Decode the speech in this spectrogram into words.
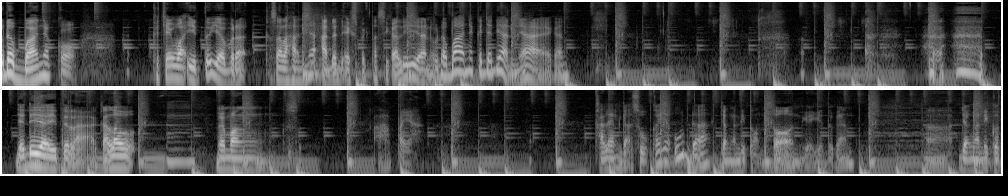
Udah banyak kok. Kecewa itu ya berat kesalahannya ada di ekspektasi kalian. Udah banyak kejadiannya ya kan? Jadi ya itulah kalau memang kalian nggak suka ya udah jangan ditonton kayak gitu kan. Uh, jangan ikut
